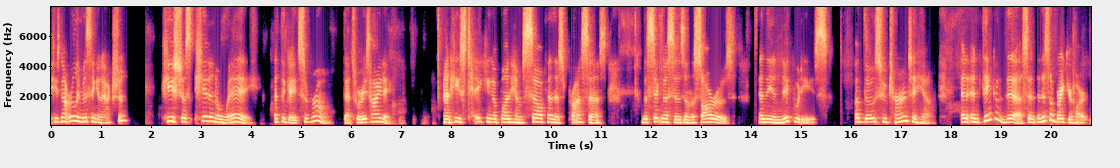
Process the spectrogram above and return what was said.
he's not really missing an action he's just hidden away at the gates of rome that's where he's hiding and he's taking upon himself in this process the sicknesses and the sorrows and the iniquities of those who turn to him. And, and think of this, and, and this will break your heart.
